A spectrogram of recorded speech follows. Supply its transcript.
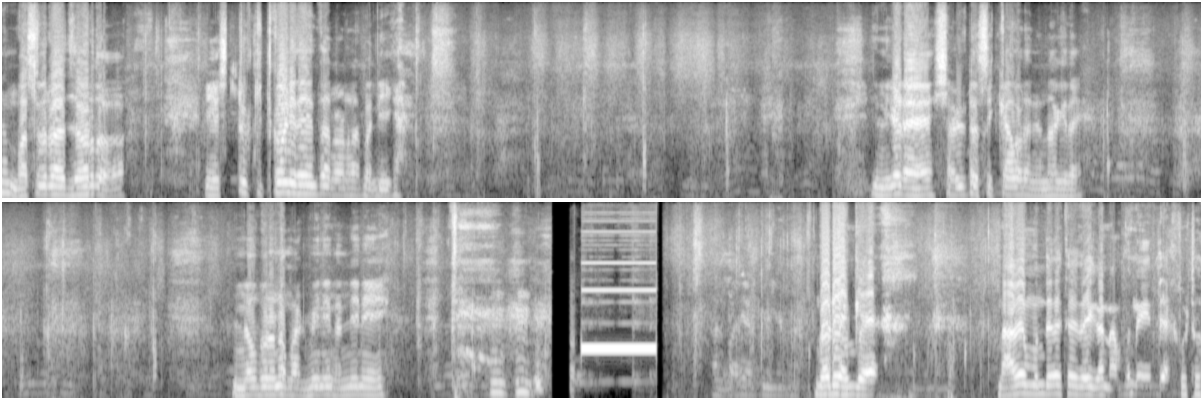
ನಮ್ಮ ಬಸವರಾಜ್ ಅವ್ರದ್ದು ಎಷ್ಟು ಕಿತ್ಕೊಂಡಿದೆ ಅಂತ ನೋಡೋಣ ಬನ್ನಿ ಈಗ. ಹಿಂದ್ಗಡೆ ಶರ್ಟ್ ಸಿಕ್ಕಾಬಡ ನೆನೋಗಿದೆ ಇನ್ನೊಬ್ರು ನಮ್ಮ ಅಡ್ಮಿನಿ ನಂದಿನಿ. ನೋಡಿ ಹಂಗೆ. ನಾವೇ ಮುಂದೆ ಹೋಯ್ತಾ ಇದ್ದೆ ಈಗ ನಮ್ಮನ್ನೇ ಹಿಂದೆ ಹಾಕ್ಬಿಟ್ಟು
